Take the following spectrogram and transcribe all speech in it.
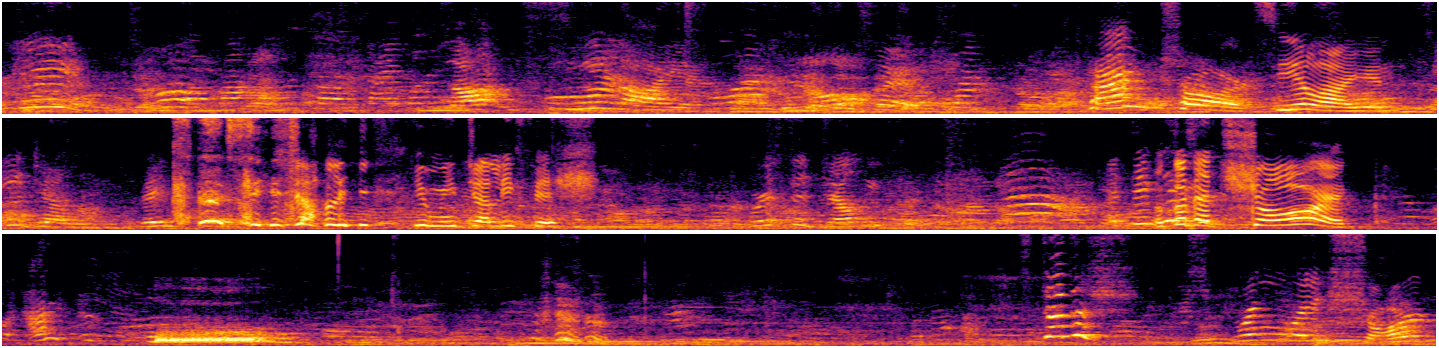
Okay. Not sea lion. No fish. Tank shark. Sea lion. Sea jelly. sea jelly. You mean jellyfish. Where's the jellyfish? I think Look at that shark. Ooh. is that a sh- spring ray shark?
